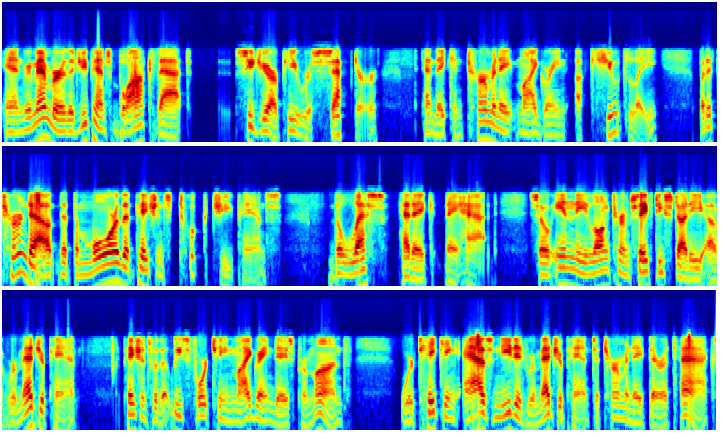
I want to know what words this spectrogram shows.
And remember, the gepants block that CGRP receptor and they can terminate migraine acutely. But it turned out that the more that patients took gepants, the less headache they had. So, in the long term safety study of rimegepant, patients with at least 14 migraine days per month were taking as needed rimegepant to terminate their attacks,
